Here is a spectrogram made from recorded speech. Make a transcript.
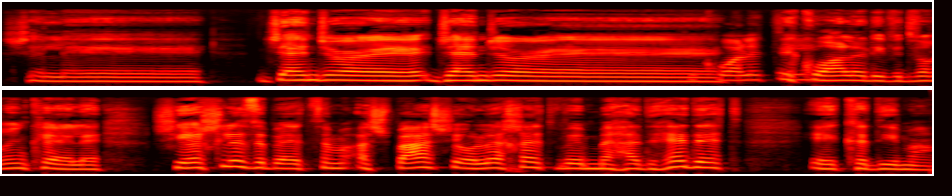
של gender, gender... equality ודברים כאלה, שיש לזה בעצם השפעה שהולכת ומהדהדת קדימה.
